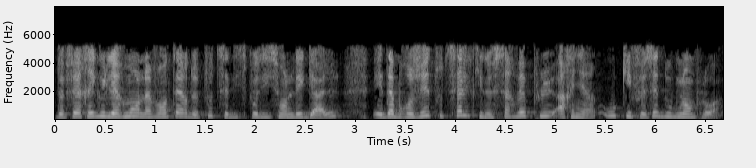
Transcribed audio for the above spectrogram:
de faire régulièrement l'inventaire de toutes ses dispositions légales et d'abroger toutes celles qui ne servaient plus à rien ou qui faisaient double emploi.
